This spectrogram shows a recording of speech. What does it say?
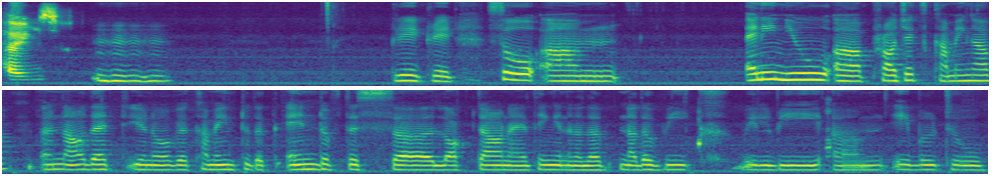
homes. Mm-hmm. Great, great. So, um, any new uh, projects coming up uh, now that you know we're coming to the end of this uh, lockdown? I think in another another week we'll be um, able to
